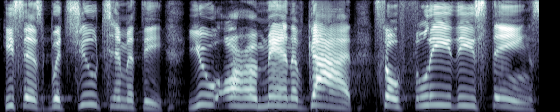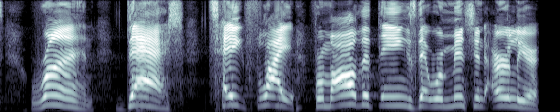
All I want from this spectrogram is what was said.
He says, But you, Timothy, you are a man of God, so flee these things, run, dash, take flight from all the things that were mentioned earlier,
